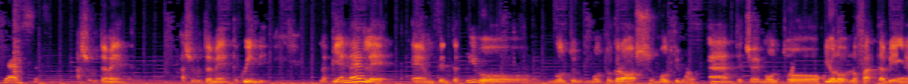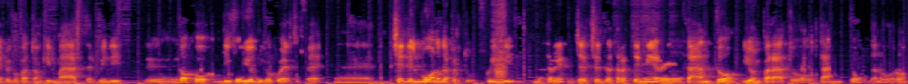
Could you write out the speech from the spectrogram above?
diverso. Assolutamente, assolutamente. Quindi la PNL è un tentativo molto, molto grosso, molto importante, cioè molto... Io l'ho, l'ho, fatta bene perché ho fatto anche il master, quindi eh, dopo dico, io dico questo, cioè eh, c'è del buono dappertutto, quindi c'è da trattenere tanto, io ho imparato tanto da loro,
